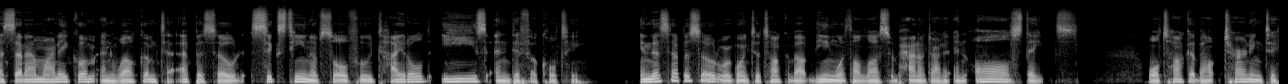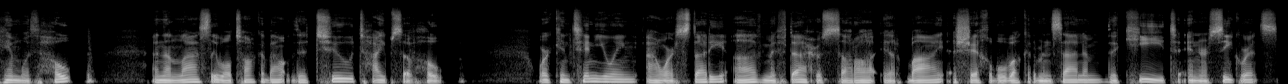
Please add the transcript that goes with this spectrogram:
Assalamu alaikum, and welcome to episode 16 of Soul Food titled Ease and Difficulty. In this episode, we're going to talk about being with Allah subhanahu wa ta'ala in all states. We'll talk about turning to Him with hope. And then lastly, we'll talk about the two types of hope. We're continuing our study of Miftah al-Sara'ir by Sheikh Abu Bakr bin Salim, the key to inner secrets.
